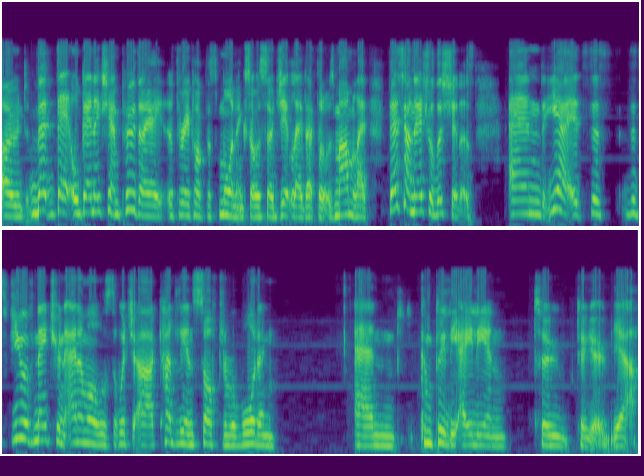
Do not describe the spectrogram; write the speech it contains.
owned. That that organic shampoo that I ate at three o'clock this morning, so I was so jet lagged I thought it was marmalade. That's how natural this shit is. And yeah, it's this this view of nature and animals which are cuddly and soft and rewarding, and completely alien to to you. Yeah.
